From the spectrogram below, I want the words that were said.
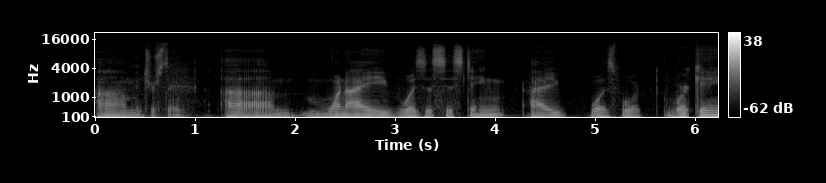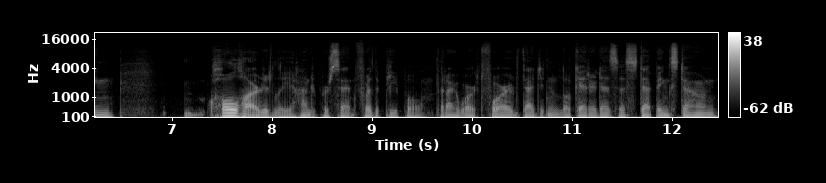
Um, Interesting. Um, when I was assisting, I was wor- working wholeheartedly 100% for the people that I worked for. I didn't look at it as a stepping stone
